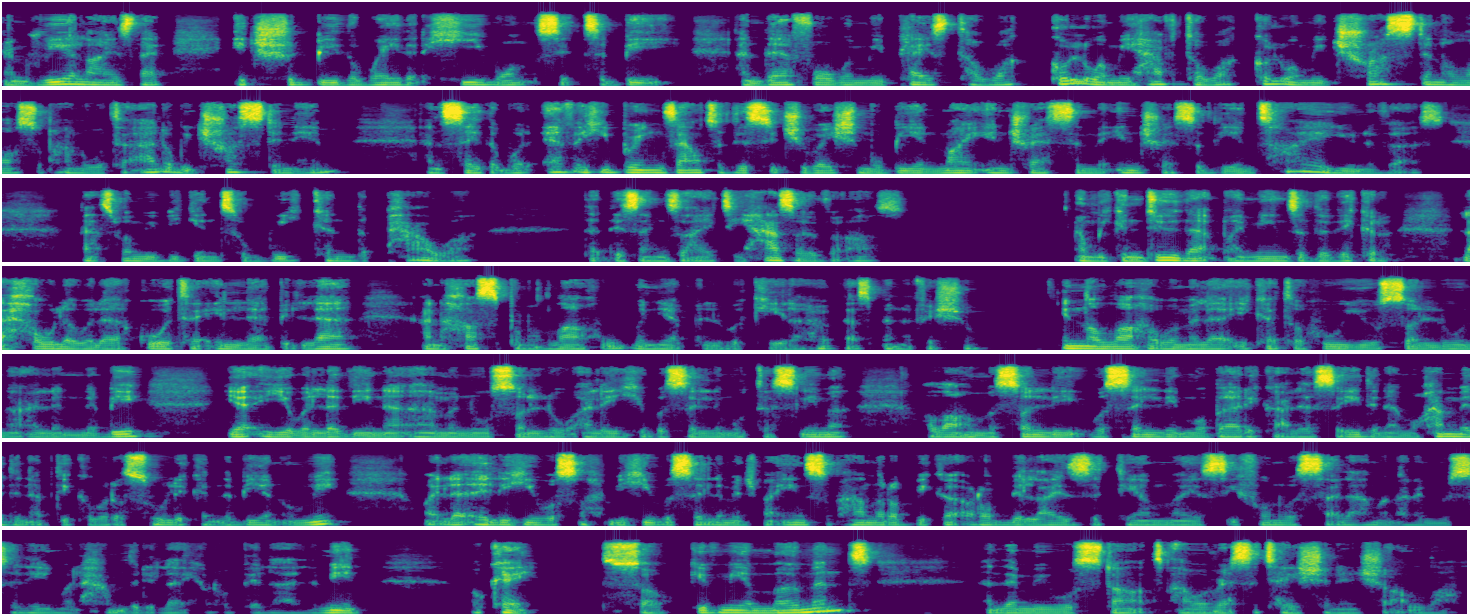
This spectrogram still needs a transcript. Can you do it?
and realize that it should be the way that he wants it to be. And therefore when we place tawakkul when we have tawakkul when we trust in Allah subhanahu wa ta'ala we trust in him and say that whatever he brings out of this situation will be in my interests and the interests of the entire universe. That's when we begin to weaken the power that this anxiety has over us. And we can do that by means of the dhikr, La hawla wa la quwwata illa billah, and hasbunallahu wa ni'mal wakil. I hope that's beneficial. إن الله وملائكته يصلون على النبي يا أيها الذين آمنوا صلوا عليه وسلموا تسليما اللهم صل وسلم وبارك على سيدنا محمد عبدك ورسولك النبي الأمي وعلى آله وصحبه وسلم أجمعين سبحان ربك رب العزة عما يصفون والسلام على المرسلين والحمد لله رب العالمين Okay, so give me a moment and then we will start our recitation inshallah.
